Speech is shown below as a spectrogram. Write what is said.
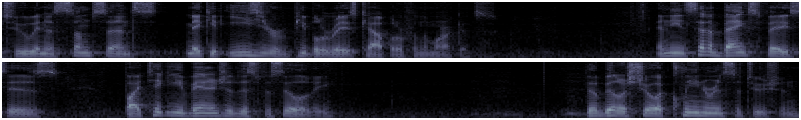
to in a, some sense, make it easier for people to raise capital from the markets. And the incentive banks face is by taking advantage of this facility, they'll be able to show a cleaner institution,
